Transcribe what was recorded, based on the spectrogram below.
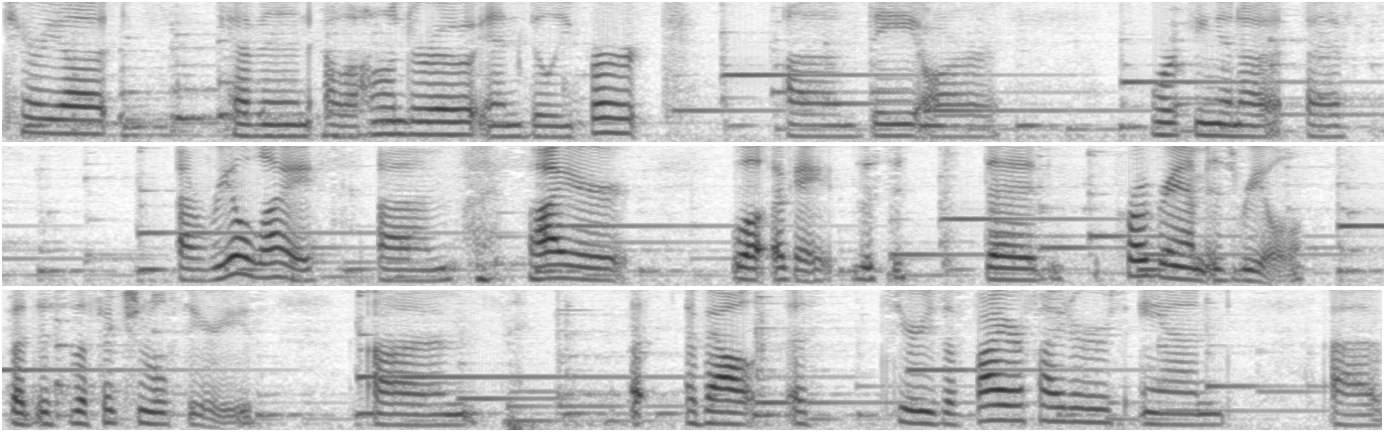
Thieriot, Kevin Alejandro, and Billy Burke. Um, they are working in a, a, a real life um, fire. Well, okay, this, the program is real but this is a fictional series um, about a series of firefighters and uh,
